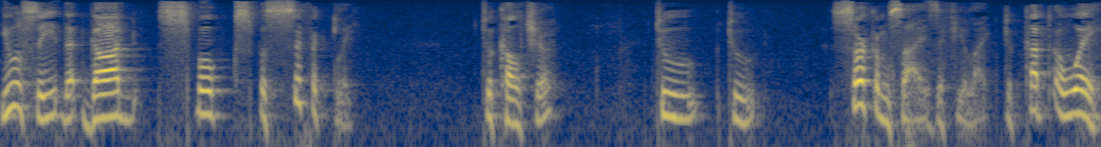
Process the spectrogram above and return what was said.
you will see that God spoke specifically to culture to, to circumcise, if you like, to cut away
